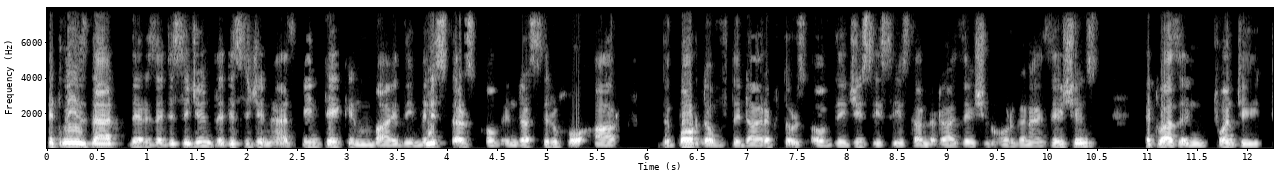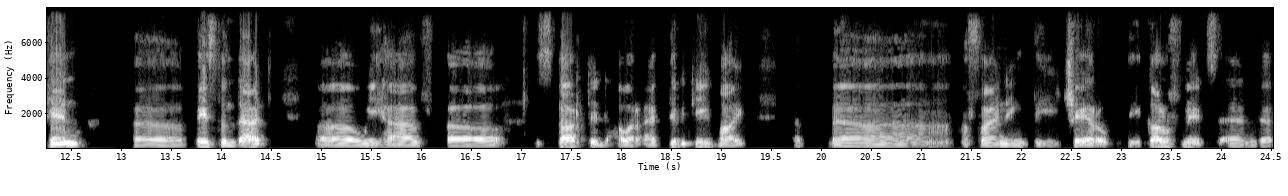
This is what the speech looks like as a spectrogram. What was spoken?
It means that there is a decision. The decision has been taken by the ministers of industry who are the board of the directors of the GCC standardization organizations. It was in 2010. Uh, based on that, uh, we have uh, started our activity by uh, assigning the chair of the GulfMets and uh,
